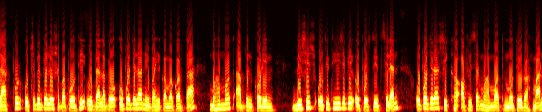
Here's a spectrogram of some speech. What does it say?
লাখপুর উচ্চ বিদ্যালয়ের সভাপতি ও বেলাব উপজেলা নির্বাহী কর্মকর্তা মোহাম্মদ আব্দুল করিম। বিশেষ অতিথি হিসেবে উপস্থিত ছিলেন উপজেলা শিক্ষা অফিসার মোহাম্মদ মতিউর রহমান,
